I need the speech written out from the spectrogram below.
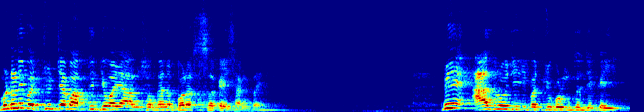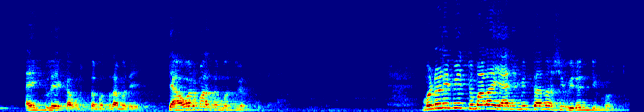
मंडळी बच्चूच्या बाबतीत किंवा या अनुषंगानं बरंचसं काही सांगता येईल. मी आज रोजी बच्चूकडूनचं जे काही ऐकलं एका वृत्तपत्रामध्ये त्यावर माझं मत व्यक्त केलं. मंडळी मी तुम्हाला या निमित्तानं अशी विनंती करतो.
